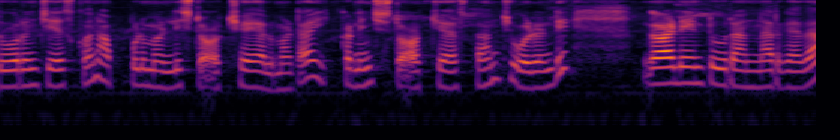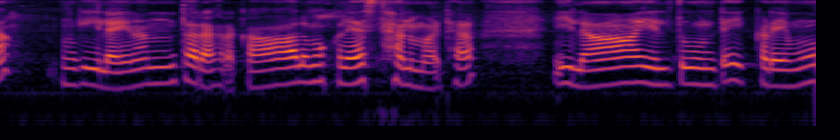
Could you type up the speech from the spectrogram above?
దూరం చేసుకొని అప్పుడు మళ్ళీ స్టార్ట్ చేయాలన్నమాట. ఇక్కడ నుంచి స్టార్ట్ చేస్తాను. చూడండి గార్డెన్ టూర్ అన్నారు కదా. ఇంక ఈ లైన్ అంతా రకరకాల మొక్కలు వేస్తాను అనమాట ఇలా వెళ్తూ ఉంటే ఇక్కడేమో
